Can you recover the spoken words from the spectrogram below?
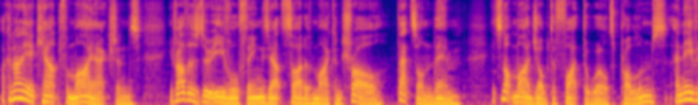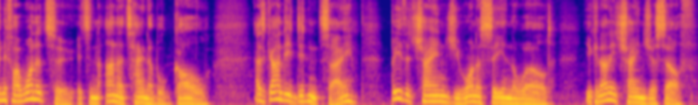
I can only account for my actions. If others do evil things outside of my control, that's on them. It's not my job to fight the world's problems, and even if I wanted to, it's an unattainable goal. As Gandhi didn't say, be the change you want to see in the world. You can only change yourself.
